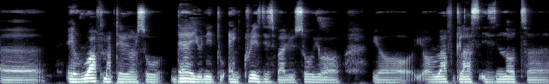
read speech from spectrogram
uh, a rough material so there you need to increase this value so your your your rough glass is not uh,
